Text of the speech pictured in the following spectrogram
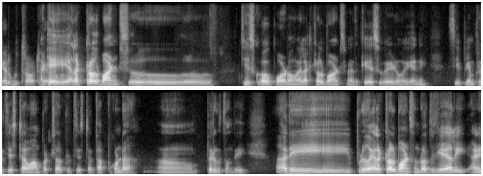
పేరు గుర్తు అంటే ఎలక్ట్రల్ బాండ్స్ తీసుకోకపోవడం ఎలక్ట్రల్ బాండ్స్ మీద కేసు వేయడం ఇవన్నీ సిపిఎం ప్రతిష్ట వామపక్షాల ప్రతిష్ట తప్పకుండా పెరుగుతుంది. అది ఇప్పుడు ఎలక్ట్రల్ బాండ్స్ని రద్దు చేయాలి అని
